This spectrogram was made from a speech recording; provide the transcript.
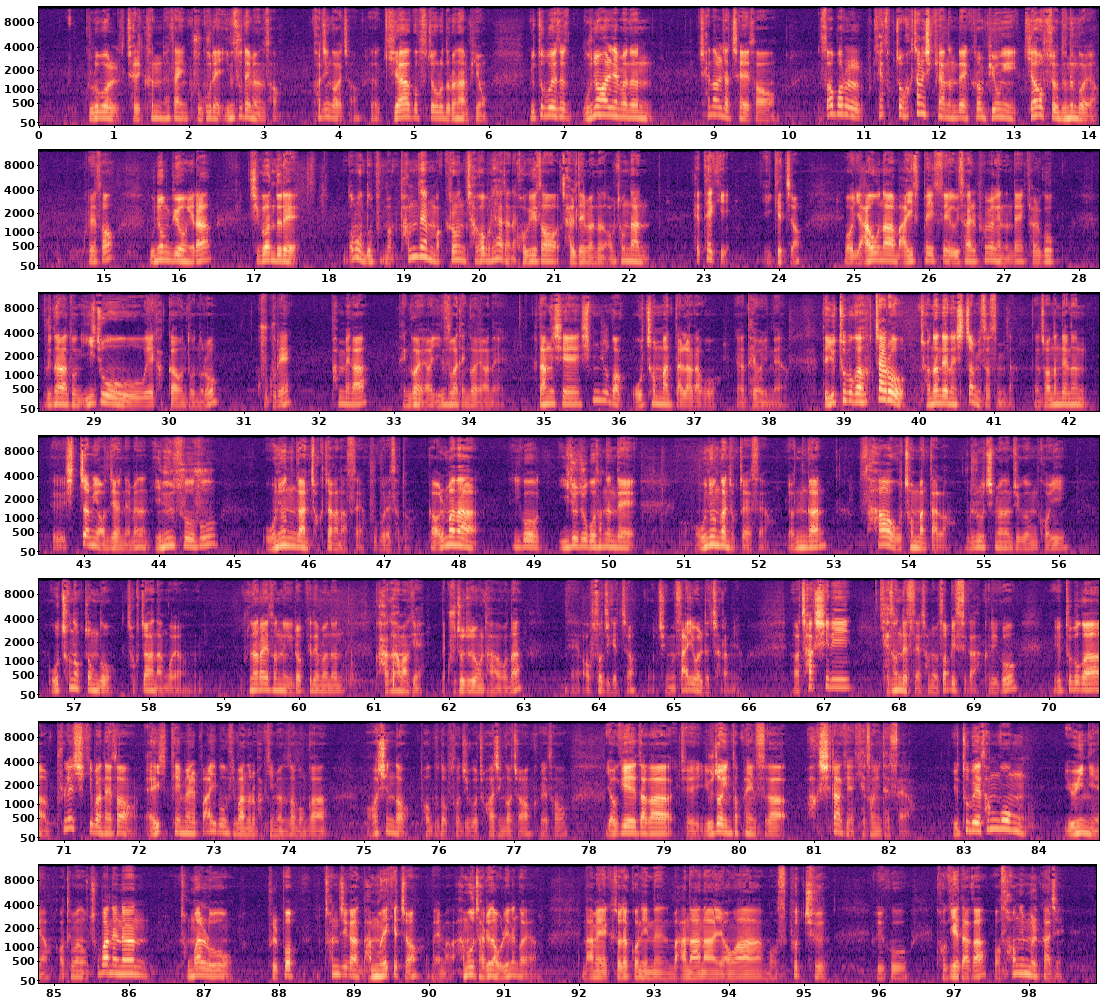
글로벌 제일 큰 회사인 구글에 인수되면서 커진 거겠죠. 그래서 기하급수적으로 늘어난 비용. 유튜브에서 운영하려면은 채널 자체에서 서버를 계속적으로 확장시켜야 하는데 그런 비용이 기하급수적으로 느는 거예요. 그래서 운영 비용이랑 직원들의 너무 높은 막 밤샘 막 그런 작업을 해야 하잖아요. 거기서 잘 되면은 엄청난 혜택이 있겠죠. 뭐 야후나 마이스페이스의 의사를 표명했는데 결국 우리나라 돈 2조에 가까운 돈으로 구글에 판매가 된 거예요. 인수가 된 거예요. 네. 그 당시에 16억 5천만 달러라고 되어 있네요. 근데 유튜브가 흑자로 전환되는 시점이 있었습니다. 전환되는 그 시점이 언제였냐면 인수 후 5년간 적자가 났어요. 구글에서도. 그러니까 얼마나 이거 2조 주고 샀는데 5년간 적자였어요. 연간 4억 5천만 달러. 우리로 치면 지금 거의 5천억 정도 적자가 난 거예요. 우리나라에서는 이렇게 되면은 과감하게 구조조정을 당하거나 네, 없어지겠죠. 뭐 지금 싸이월드처럼요. 어, 착실히 개선됐어요. 점점 서비스가. 그리고 유튜브가 플래시 기반에서 HTML5 기반으로 바뀌면서 뭔가 훨씬 더 버그도 없어지고 좋아진 거죠. 그래서 여기에다가 이제 유저 인터페이스가 확실하게 개선이 됐어요. 유튜브의 성공 요인이에요. 어떻게 보면 초반에는 정말로 불법 천지가 난무했겠죠. 네, 막 아무 자료나 올리는 거예요. 남의 그 저작권이 있는 만화나 영화, 뭐 스포츠 그리고 거기에다가 뭐 성인물까지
